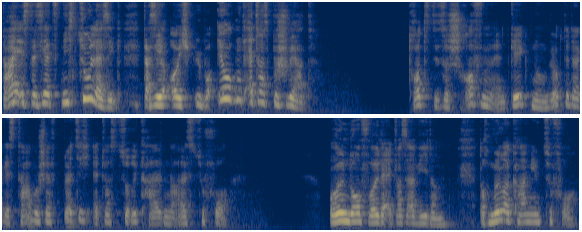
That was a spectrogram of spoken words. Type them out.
Daher ist es jetzt nicht zulässig, dass ihr euch über irgendetwas beschwert. Trotz dieser schroffen Entgegnung wirkte der Gestapo-Chef plötzlich etwas zurückhaltender als zuvor. Ohlendorf wollte etwas erwidern, doch Müller kam ihm zuvor.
